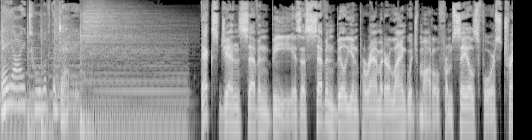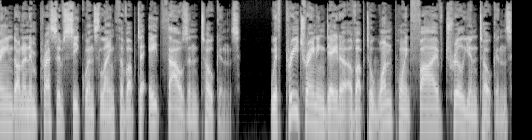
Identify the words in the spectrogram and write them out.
AI Tool of the Day XGen 7b is a 7 billion parameter language model from Salesforce trained on an impressive sequence length of up to 8,000 tokens. With pre-training data of up to 1.5 trillion tokens,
